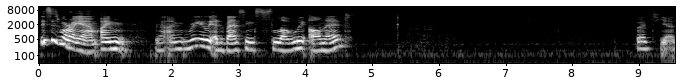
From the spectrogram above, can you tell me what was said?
This is where I am. I'm, yeah, I'm really advancing slowly on it. But yeah.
